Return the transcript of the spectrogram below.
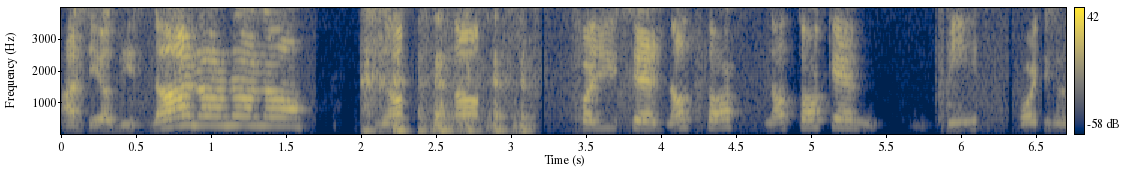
mas eu disse, não, não, não, não, não, não, pode ser, não toque, não toque minhas coisas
